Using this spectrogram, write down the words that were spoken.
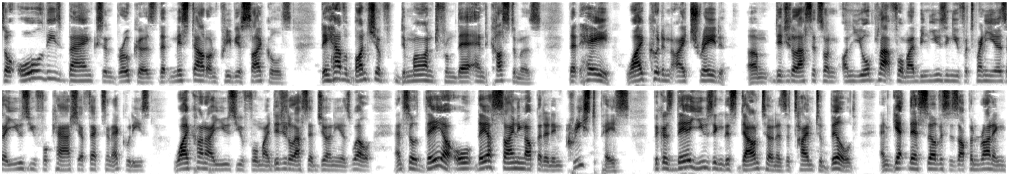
So all these banks and brokers that missed out on previous cycles, they have a bunch of demand from their end customers that, hey, why couldn't I trade um, digital assets on, on your platform? I've been using you for 20 years. I use you for cash, FX, and equities. Why can't I use you for my digital asset journey as well? And so they are all they are signing up at an increased pace because they're using this downturn as a time to build and get their services up and running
